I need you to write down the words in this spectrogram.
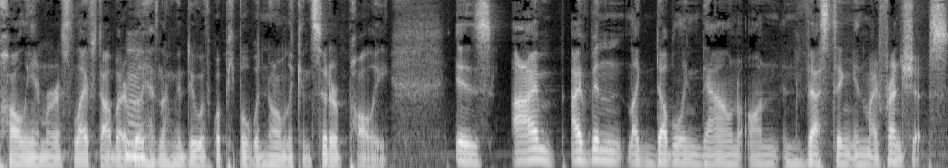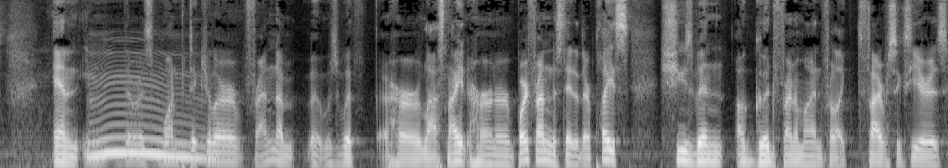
polyamorous lifestyle, but it really hmm. has nothing to do with what people would normally consider poly, is I'm I've been like doubling down on investing in my friendships. And even- there was one hmm. particular friend. I'm, it was with her last night. Her and her boyfriend stayed at their place. She's been a good friend of mine for like five or six years,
